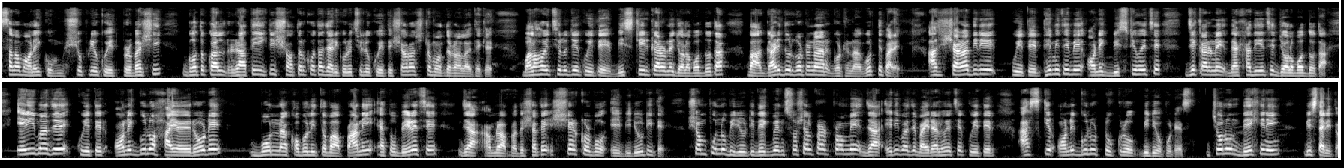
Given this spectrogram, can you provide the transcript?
আসসালামু আলাইকুম। সুপ্রিয় কুয়েত প্রবাসী, গতকাল রাতে একটি সতর্কতা জারি করেছিল কুয়েতের স্বরাষ্ট্র মন্ত্রণালয় থেকে। বলা হয়েছিল যে কুয়েতে বৃষ্টির কারণে জলাবদ্ধতা বা গাড়ি দুর্ঘটনার ঘটনা ঘটতে পারে। আজ সারাদিনে কুয়েতে থেমে থেমে অনেক বৃষ্টি হয়েছে, যে কারণে দেখা দিয়েছে জলবদ্ধতা। এরই মাঝে কুয়েতের অনেকগুলো হাইওয়ে রোডে বন্যা কবলিত বা প্রাণী এত বেড়েছে, যা আমরা আপনাদের সাথে শেয়ার করব এই ভিডিওটিতে। সম্পূর্ণ ভিডিওটি দেখবেন সোশ্যাল প্ল্যাটফর্মে যা এরই মাঝে ভাইরাল হয়েছে কুয়েতের আজকের অনেকগুলো টুকরো ভিডিও ফুটেজ চলুন দেখে নেই বিস্তারিত।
